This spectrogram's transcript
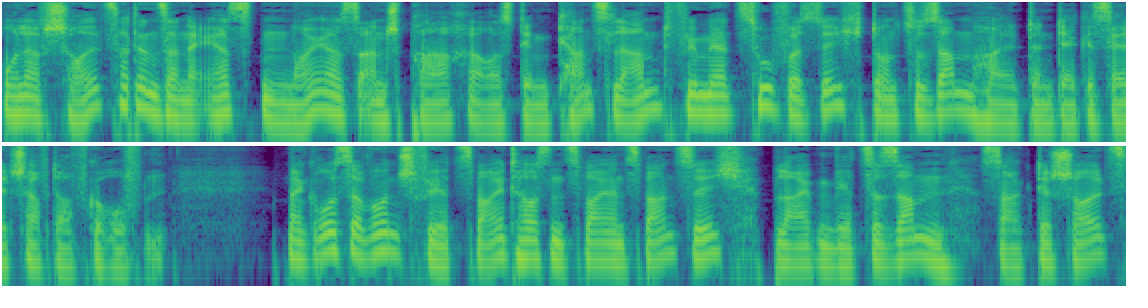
Olaf Scholz hat in seiner ersten Neujahrsansprache aus dem Kanzleramt für mehr Zuversicht und Zusammenhalt in der Gesellschaft aufgerufen. Mein großer Wunsch für 2022 bleiben wir zusammen, sagte Scholz.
